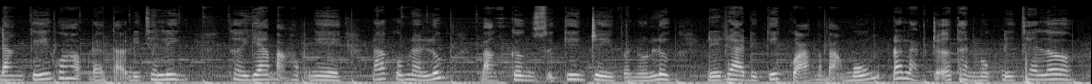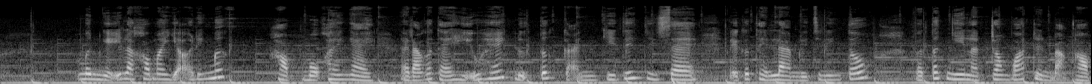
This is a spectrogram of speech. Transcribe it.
đăng ký khóa học đào tạo detailing thời gian bạn học nghề, đó cũng là lúc bạn cần sự kiên trì và nỗ lực để ra được kết quả mà bạn muốn, đó là trở thành một detailer. Mình nghĩ là không ai giỏi đến mức học một hai ngày là đã có thể hiểu hết được tất cả những chi tiết trên xe để có thể làm detailing tốt. Và tất nhiên là trong quá trình bạn học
